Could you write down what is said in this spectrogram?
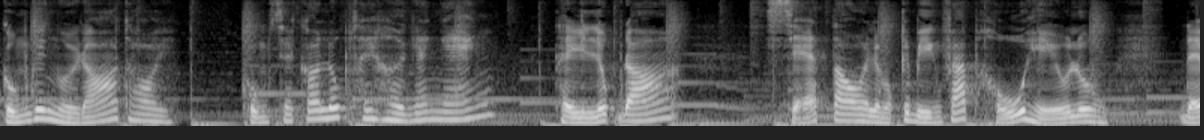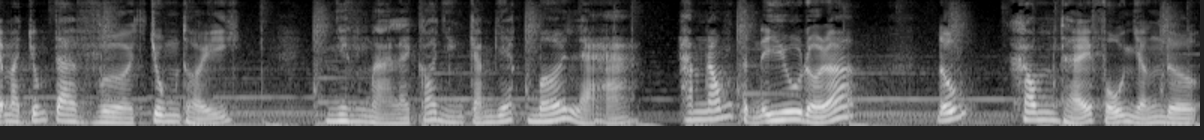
cũng cái người đó thôi. Cũng sẽ có lúc thấy hơi ngán ngán. Thì lúc đó sẽ tôi là một cái biện pháp hữu hiệu luôn, để mà chúng ta vừa chung thủy. Nhưng mà lại có những cảm giác mới lạ ham nóng tình yêu rồi đó. Đúng, không thể phủ nhận được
